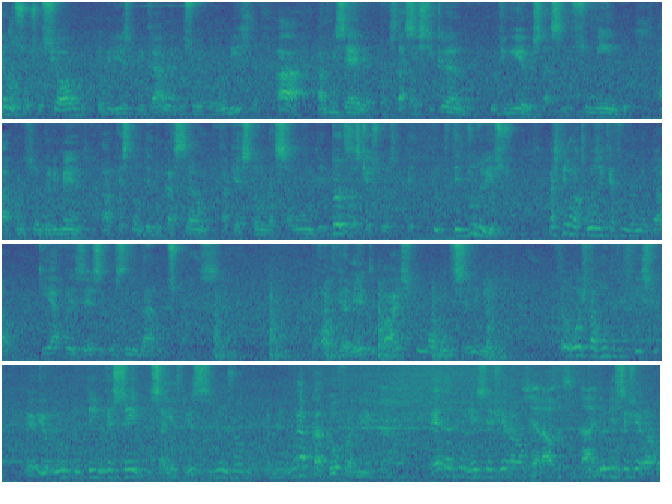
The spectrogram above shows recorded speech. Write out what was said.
Eu não sou sociólogo, poderia explicar, né? não sou economista. Ah, a miséria está se esticando, o dinheiro está se sumindo, a produção de alimentos, a questão da educação, a questão da saúde, todas as questões que tem. Tem tudo isso. Mas tem uma coisa que é fundamental, que é a presença e proximidade dos pais. Obviamente, pais com algum discernimento. Então hoje está muito difícil. É, eu, eu, eu, tenho receio de sair às vezes ver um jogo do Flamengo. Não é por causa do Flamengo, é da violência geral. Geral da cidade. Da violência geral.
